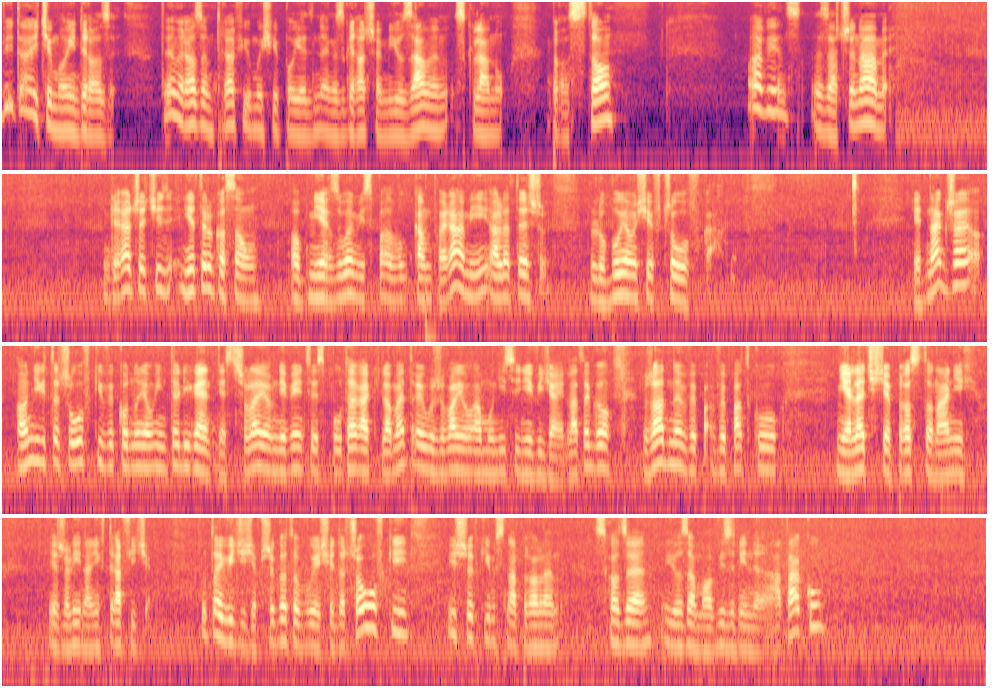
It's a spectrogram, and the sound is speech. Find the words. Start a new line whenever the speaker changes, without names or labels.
Witajcie moi drodzy. Tym razem trafił mi się pojedynek z graczem Juzamem z klanu Prosto. A więc zaczynamy. Gracze ci nie tylko są obmierzłymi kamperami, ale też lubują się w czołówkach. Jednakże oni te czołówki wykonują inteligentnie, strzelają mniej więcej z 1,5 km i używają amunicji niewidzialnej. Dlatego w żadnym wypa wypadku nie lećcie prosto na nich, jeżeli na nich traficie. Tutaj widzicie, przygotowuję się do czołówki i szybkim snaprolem schodzę Yuzamowi z liny ataku.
